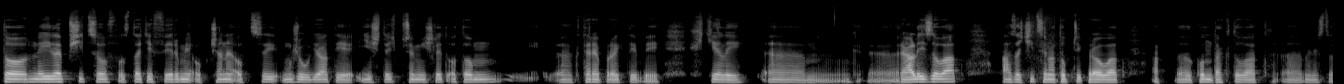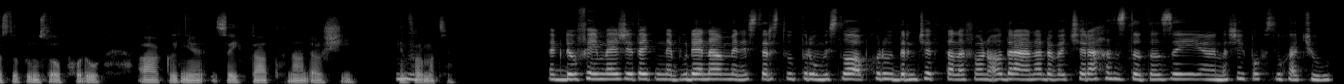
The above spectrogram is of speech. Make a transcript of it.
to nejlepší, co v podstatě firmy, občané, obci můžou udělat, je již teď přemýšlet o tom, eh, které projekty by chtěli ehm, realizovat a začít se na to připravovat a eh, kontaktovat Ministerstvo průmyslu a obchodu a klidně se jich ptát na další hmm. informace. Tak doufejme, že teď nebude na ministerstvu průmyslu a obchodu drnčet telefon od rána do večera s dotazy našich posluchačů.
